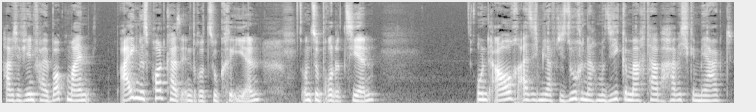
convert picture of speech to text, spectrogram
habe ich auf jeden Fall Bock, mein eigenes Podcast-Intro zu kreieren und zu produzieren. Und auch als ich mich auf die Suche nach Musik gemacht habe, habe ich gemerkt,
